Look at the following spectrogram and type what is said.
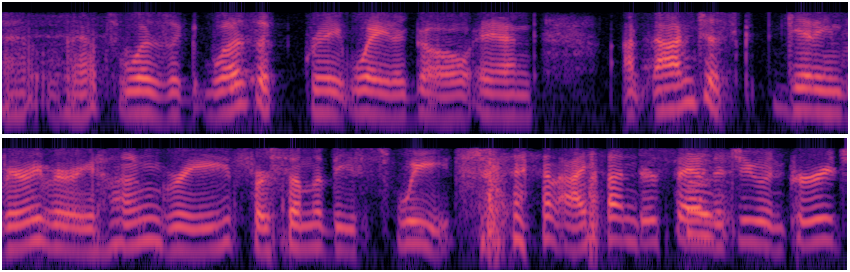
That, that was a was a great way to go, and I'm- I'm just getting very very hungry for some of these sweets. and I understand that you encourage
